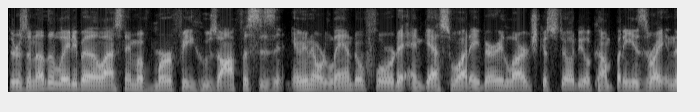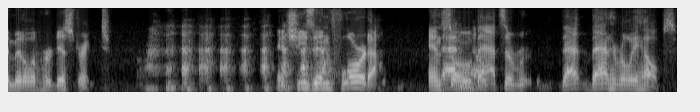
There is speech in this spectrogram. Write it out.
There's another lady by the last name of Murphy whose office is in, in Orlando, Florida, and guess what? A very large custodial company is right in the middle of her district, and she's in Florida, and That so helps. that's a that that really helps.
